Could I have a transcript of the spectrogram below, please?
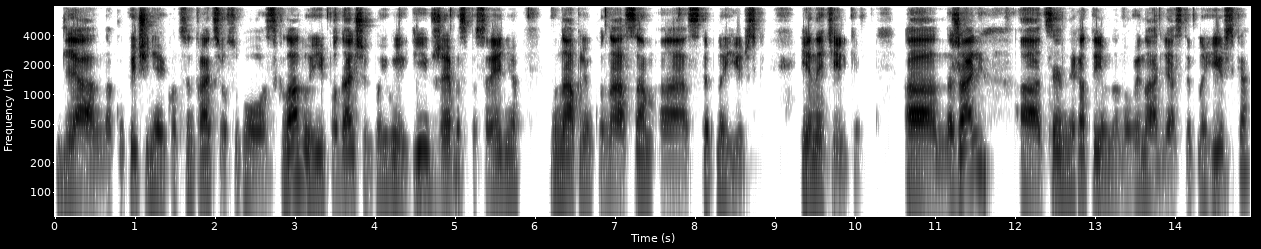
для накопичення і концентрації особового складу і подальших бойових дій вже безпосередньо в напрямку на сам а, Степногірськ і не тільки. А, На жаль, а, це негативна новина для Степногірська,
